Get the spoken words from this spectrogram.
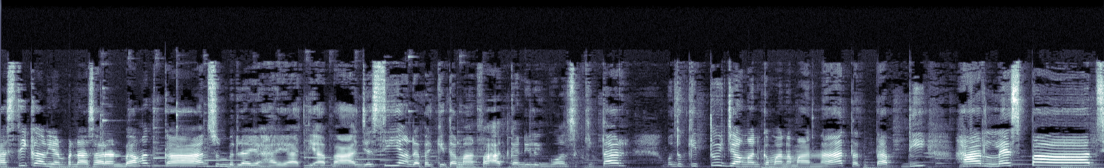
Pasti kalian penasaran banget kan sumber daya hayati apa aja sih yang dapat kita manfaatkan di lingkungan sekitar? Untuk itu jangan ke mana-mana, tetap di Harless Spots.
